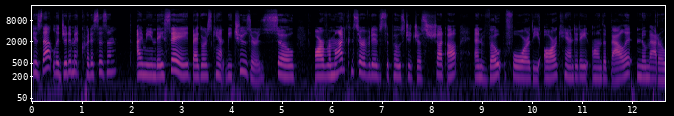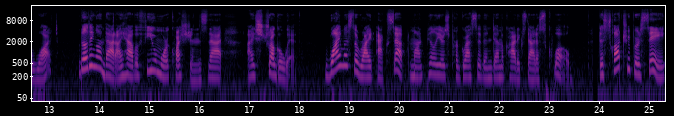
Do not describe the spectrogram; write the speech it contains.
is that legitimate criticism? I mean, they say beggars can't be choosers, so are Vermont conservatives supposed to just shut up and vote for the R candidate on the ballot no matter what? Building on that, I have a few more questions that I struggle with. Why must the right accept Montpelier's progressive and democratic status quo? The Scott troopers say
